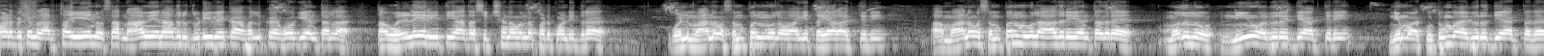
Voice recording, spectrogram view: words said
ಮಾಡ್ಬೇಕಂದ್ರೆ ಅರ್ಥ ಏನು? ಸರ್, ನಾವೇನಾದರೂ ದುಡಿಬೇಕಾ ಹೊಲಕ್ಕೆ ಹೋಗಿ ಅಂತಲ್ಲ, ತಾವು ಒಳ್ಳೆಯ ರೀತಿಯಾದ ಶಿಕ್ಷಣವನ್ನು ಪಡ್ಕೊಂಡಿದ್ರೆ ಒಂದು ಮಾನವ ಸಂಪನ್ಮೂಲವಾಗಿ ತಯಾರಾಗ್ತೀರಿ. ಆ ಮಾನವ ಸಂಪನ್ಮೂಲ ಆದ್ರಿ ಅಂತಂದರೆ ಮೊದಲು ನೀವು ಅಭಿವೃದ್ಧಿ ಆಗ್ತೀರಿ, ನಿಮ್ಮ ಕುಟುಂಬ ಅಭಿವೃದ್ಧಿ ಆಗ್ತದೆ,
